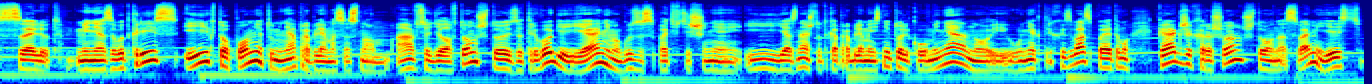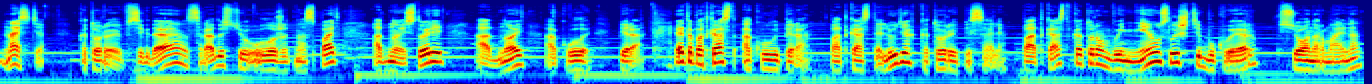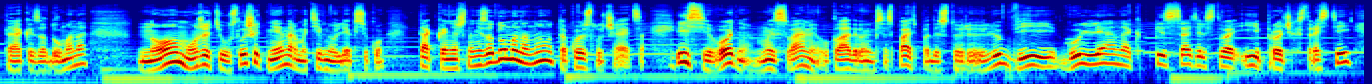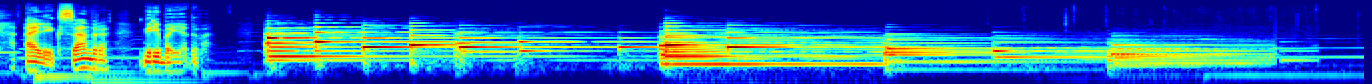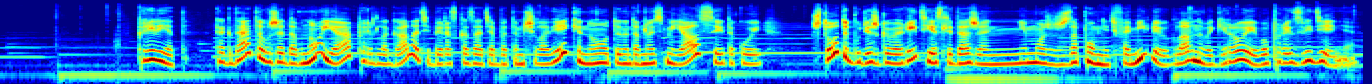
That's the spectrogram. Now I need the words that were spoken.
Салют, меня зовут Крис, и кто помнит, у меня проблема со сном. А все дело в том, что из-за тревоги я не могу засыпать в тишине. И я знаю, что такая проблема есть не только у меня, но и у некоторых из вас, поэтому как же хорошо, что у нас с вами есть Настя которая всегда с радостью уложит нас спать одной историей одной акулы пера. Это подкаст «Акулы пера». Подкаст о людях, которые писали. Подкаст, в котором вы не услышите буквы «Р», все нормально, так и задумано, но можете услышать ненормативную лексику. Так, конечно, не задумано, но такое случается. И сегодня мы с вами укладываемся спать под историю любви, гулянок, писательства и прочих страстей Александра Грибоедова. Когда-то уже давно я предлагала тебе рассказать об этом человеке, но ты надо мной смеялся и такой, что ты будешь говорить, если даже не можешь запомнить фамилию главного героя его произведения?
